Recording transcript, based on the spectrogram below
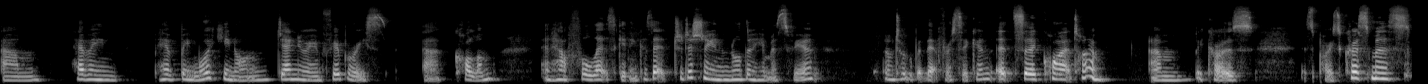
um, having have been working on January and February's uh, column and how full that's getting because that traditionally in the northern hemisphere, I'll talk about that for a second. It's a quiet time um, because it's post Christmas.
